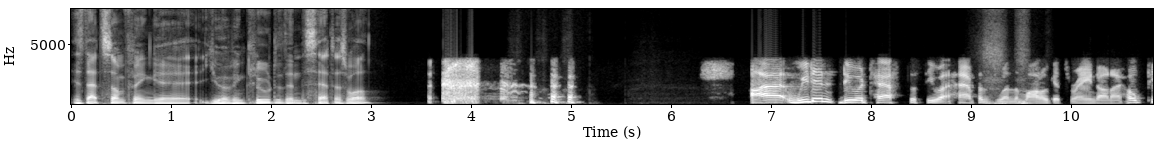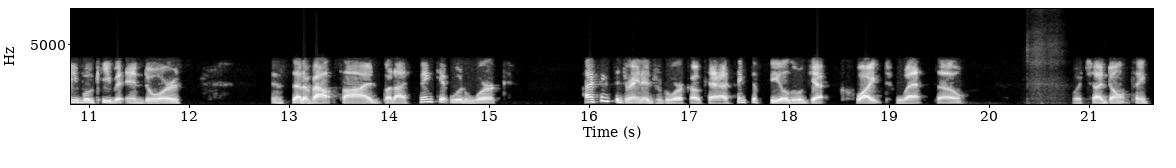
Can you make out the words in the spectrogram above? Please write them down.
Is that something uh, you have included in the set as well? I, we didn't do a test to see what happens when the model gets rained on. I hope people keep it indoors instead of outside, but I think it would work. I think the drainage would work okay. I think the field would get quite wet though, which I don't think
